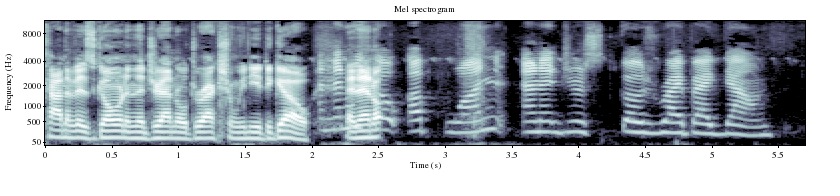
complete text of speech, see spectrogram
kind of is going in the general direction we need to go." and then and we then- go up one, and it just goes right back down.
